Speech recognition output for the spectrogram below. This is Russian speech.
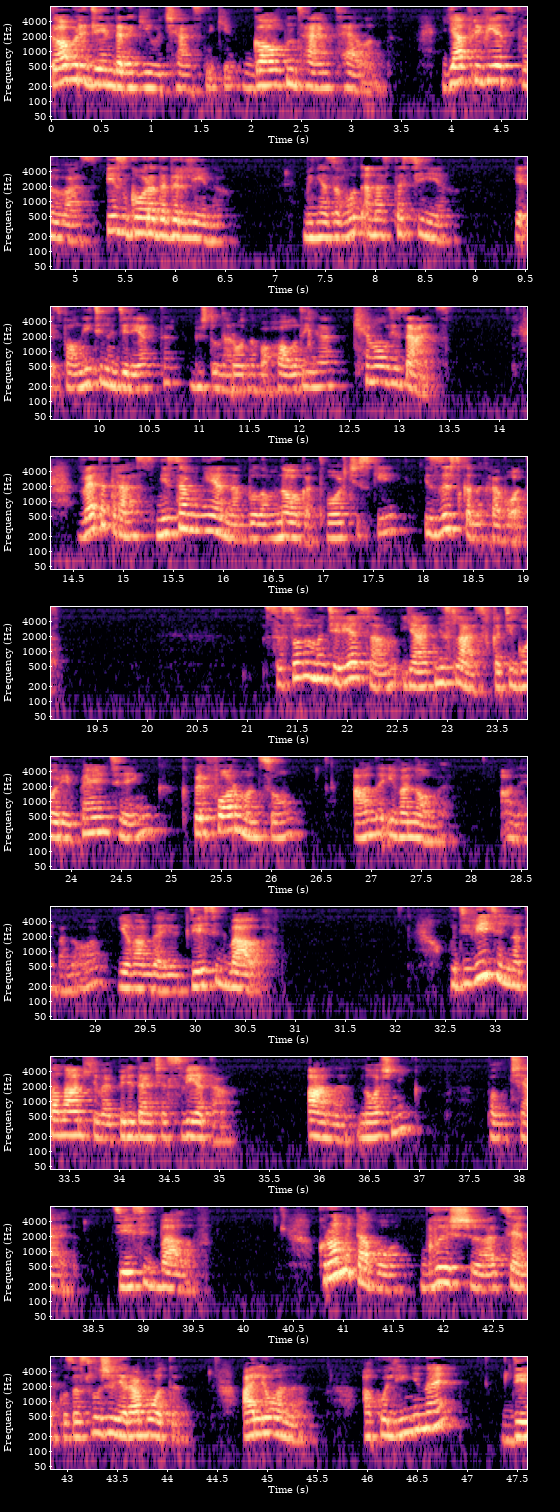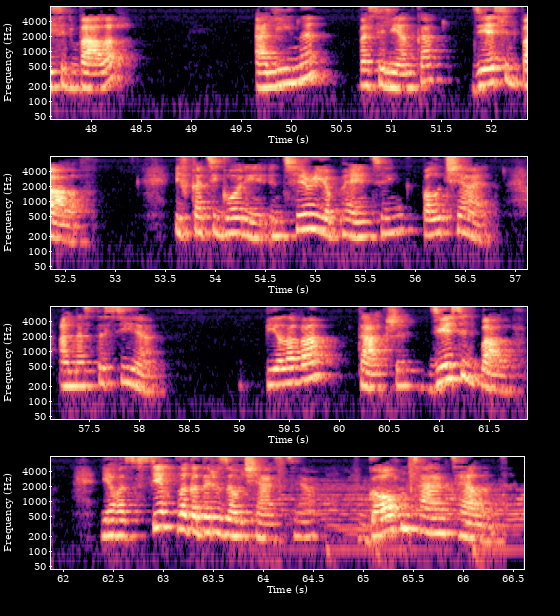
Добрый день, дорогие участники Golden Time Talent. Я приветствую вас из города Берлина. Меня зовут Анастасия. Я исполнительный директор международного холдинга Kimmel Designs. В этот раз, несомненно, было много творческих, изысканных работ. С особым интересом я отнеслась в категории Painting к перформансу Анны Ивановой. Анна Иванова, я вам даю 10 баллов. Удивительно талантливая передача света Анны Ножник получает 10 баллов. Кроме того, высшую оценку заслужили работы Алены Акулининой 10 баллов, Алины Василенко 10 баллов. И в категории Interior Painting получает Анастасия Белова также 10 баллов. Я вас всех благодарю за участие в Golden Time Talent.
